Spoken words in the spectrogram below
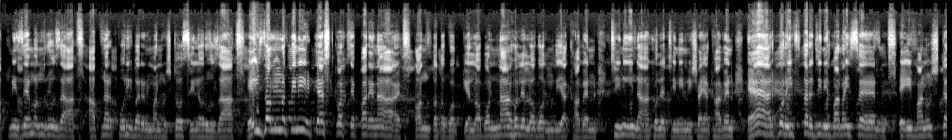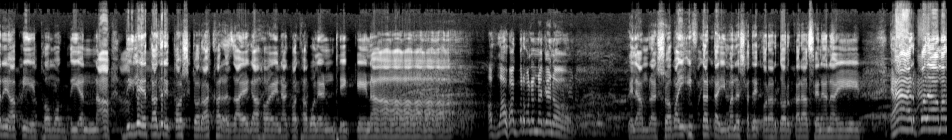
আপনি যেমন রোজা, আপনার পরিবারের মানুষটাও ছিল রোজা। এই জন্য তিনি টেস্ট করতে পারে না। অন্তত পক্ষে লবণ না হলে লবণ দিয়া খাবেন, চিনি না হলে চিনি মিশাইয়া খাবেন। এরপর ইফতার যিনি বানাইছেন, এই মানুষটারে আপনি ধমক দিয়েন না। দিলে তাদের কষ্ট রাখার জায়গা হয় না, কথা বলেন ঠিক কিনা? আল্লাহ আকবর বলেন না কেন? তাহলে আমরা সবাই ইফতারটা ইমানের সাথে করার দরকার আছে না নাই? এরপরে আমার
